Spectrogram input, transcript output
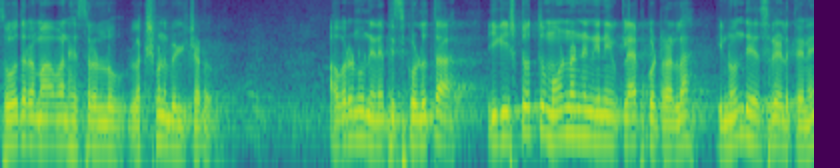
ಸೋದರ ಮಾವನ ಹೆಸರಲ್ಲೂ ಲಕ್ಷ್ಮಣ ಬೆಳ್ಚಡರು ಅವರನ್ನು ನೆನಪಿಸಿಕೊಳ್ಳುತ್ತಾ, ಈಗ ಇಷ್ಟೊತ್ತು ಮೌನಣ್ಣನಿಗೆ ನೀವು ಕ್ಲ್ಯಾಪ್ ಕೊಟ್ರಲ್ಲ, ಇನ್ನೊಂದು ಹೆಸರು ಹೇಳ್ತೇನೆ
